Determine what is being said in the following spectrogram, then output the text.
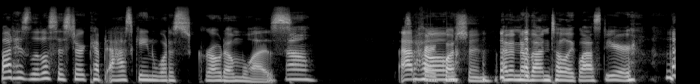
but his little sister kept asking what a scrotum was. oh, At that's a fair home, question. I didn't know that until like last year.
